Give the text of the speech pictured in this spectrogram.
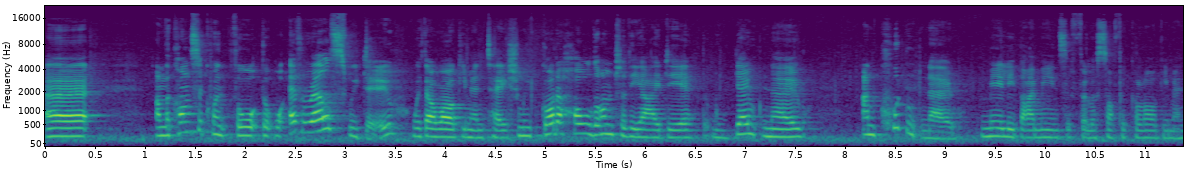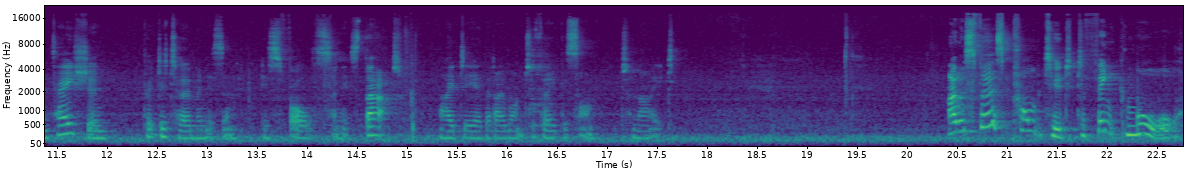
Uh, and the consequent thought that whatever else we do with our argumentation, we've got to hold on to the idea that we don't know and couldn't know merely by means of philosophical argumentation that determinism is false. And it's that idea that I want to focus on tonight. I was first prompted to think more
